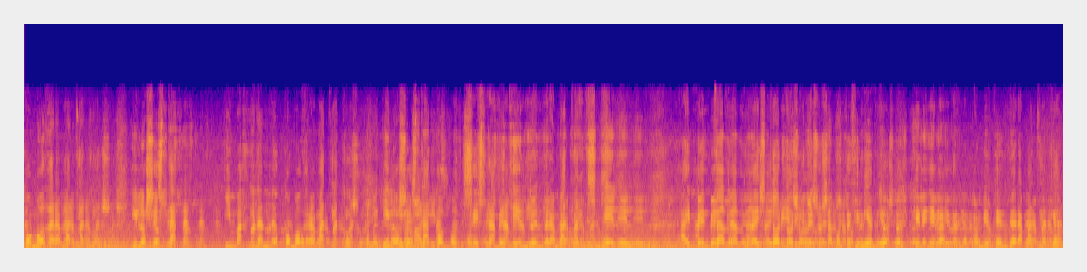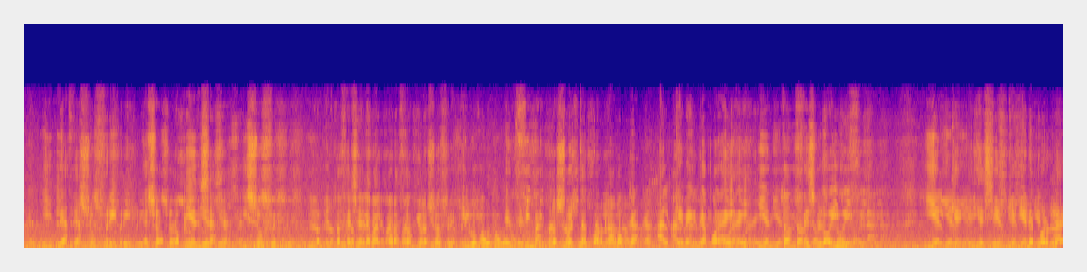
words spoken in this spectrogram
como dramáticos y los está imaginando como dramáticos y los está se está metiendo en dramáticos. Él, ha inventado una historia sobre esos acontecimientos que le lleva, la convierte en dramática y le hace sufrir. Eso lo piensa y sufre. Entonces se le va el corazón y lo sufre. Y luego encima lo suelta por la boca al que venga por ahí y entonces lo infla. Y el que, y si el que viene por la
